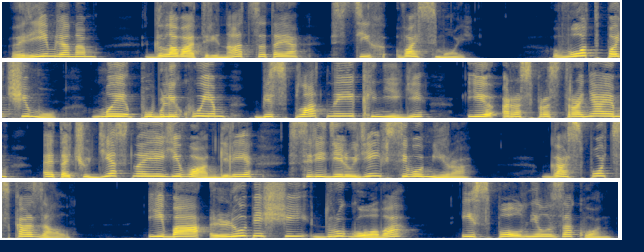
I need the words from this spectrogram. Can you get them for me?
Римлянам, глава 13, стих 8. Вот почему мы публикуем бесплатные книги и распространяем это чудесное Евангелие среди людей всего мира. Господь сказал, «Ибо любящий другого исполнил закон».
